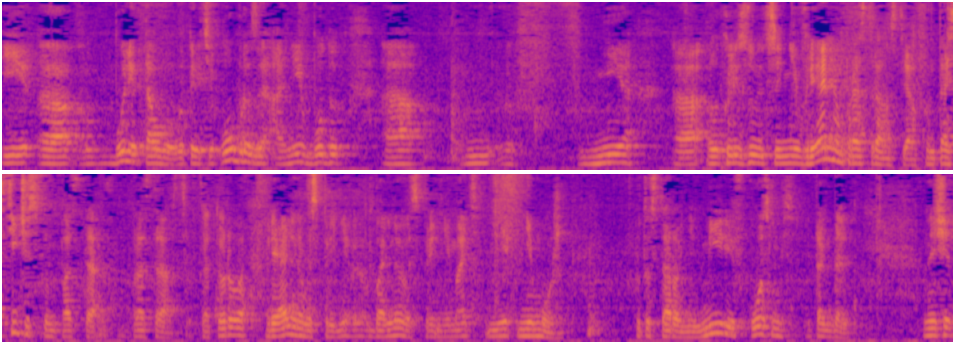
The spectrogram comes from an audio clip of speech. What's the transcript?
И более того, вот эти образы, они будут не локализуются не в реальном пространстве, а в фантастическом пространстве, которого реально воспри... больной воспринимать не, не может. В потустороннем мире, в космосе и так далее. Значит,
